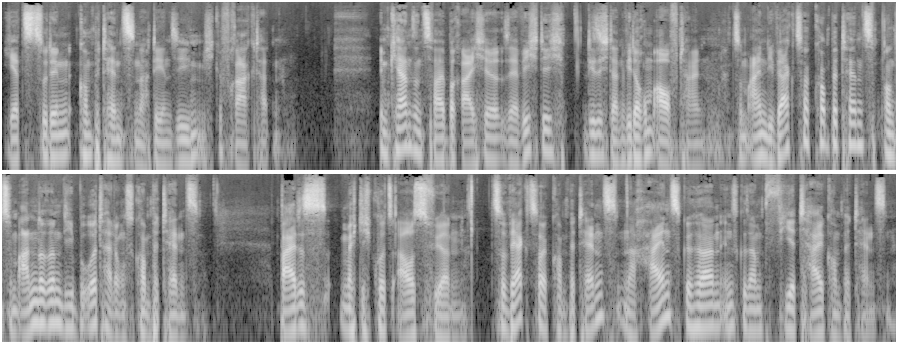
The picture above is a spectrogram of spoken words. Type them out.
Jetzt zu den Kompetenzen, nach denen Sie mich gefragt hatten. Im Kern sind zwei Bereiche sehr wichtig, die sich dann wiederum aufteilen. Zum einen die Werkzeugkompetenz und zum anderen die Beurteilungskompetenz. Beides möchte ich kurz ausführen. Zur Werkzeugkompetenz nach Heinz gehören insgesamt vier Teilkompetenzen.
